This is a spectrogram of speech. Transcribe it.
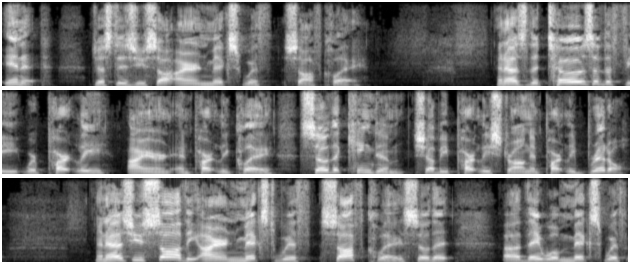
in it, just as you saw iron mixed with soft clay. And as the toes of the feet were partly iron and partly clay, so the kingdom shall be partly strong and partly brittle. And as you saw the iron mixed with soft clay, so that uh, they will mix with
